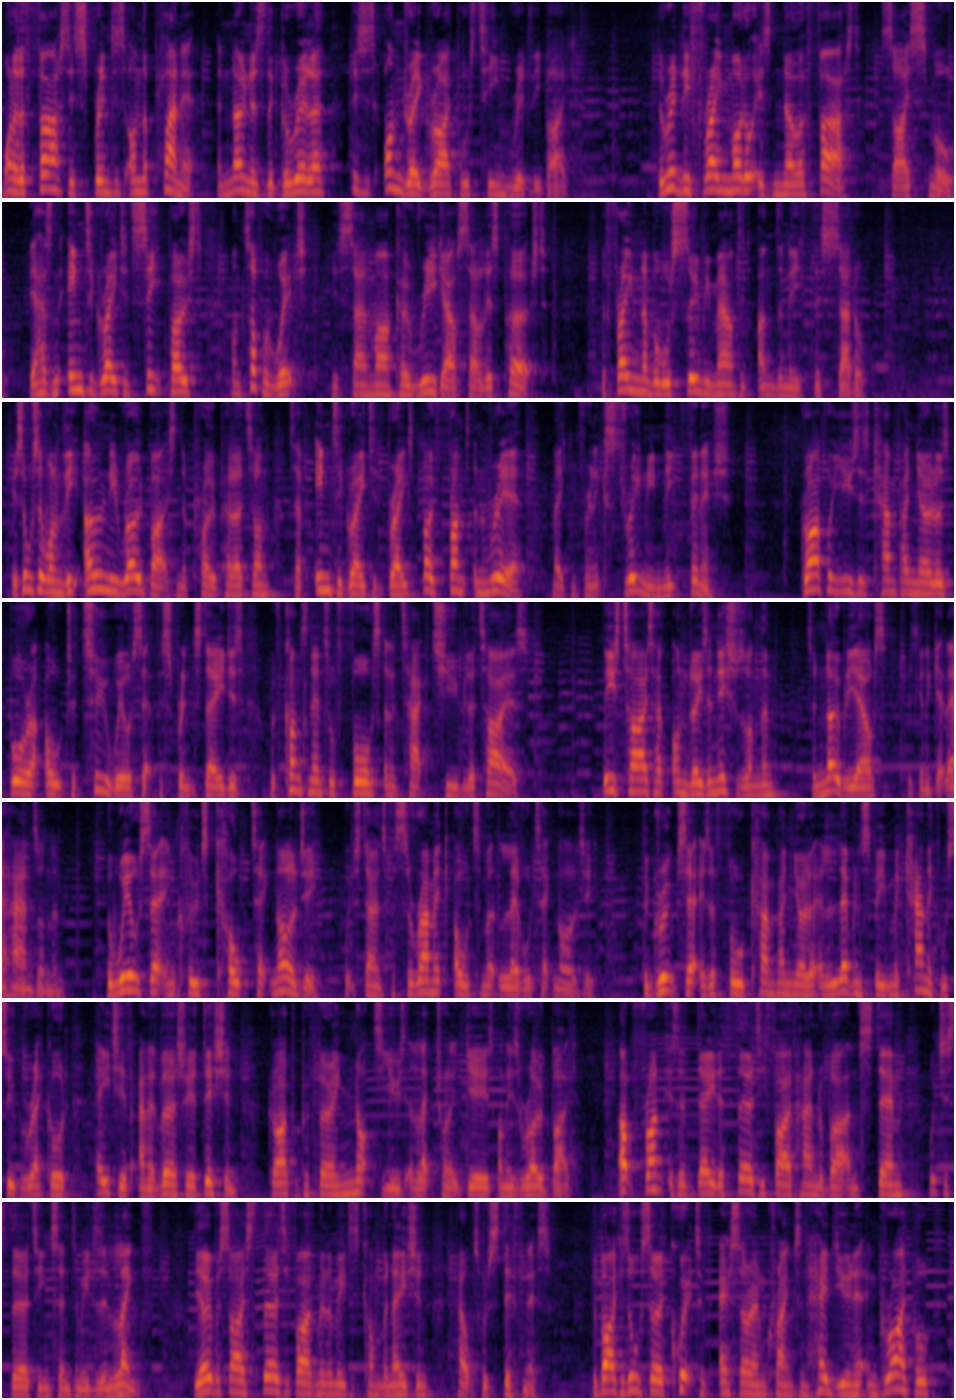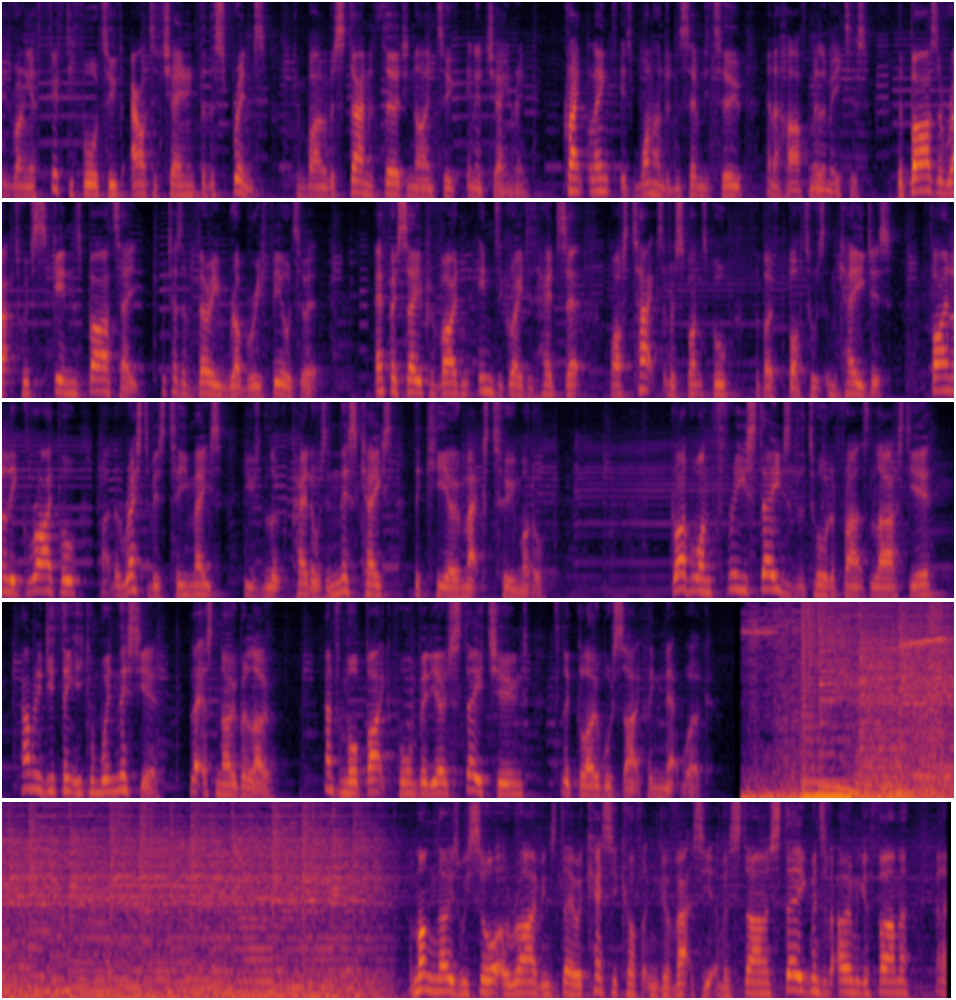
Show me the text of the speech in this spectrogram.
One of the fastest sprinters on the planet, and known as the Gorilla, this is Andre Greipel's Team Ridley bike. The Ridley frame model is Noah Fast, size small. It has an integrated seat post, on top of which his San Marco Regal saddle is perched. The frame number will soon be mounted underneath this saddle. It's also one of the only road bikes in the Pro Peloton to have integrated brakes both front and rear, making for an extremely neat finish. Greipel uses Campagnolo's Bora Ultra 2 wheelset for sprint stages with Continental Force and Attack tubular tyres. These tyres have Andre's initials on them, so nobody else is going to get their hands on them. The wheelset includes Cult Technology, which stands for Ceramic Ultimate Level Technology. The group set is a full Campagnolo 11-speed mechanical super record 80th anniversary edition, Greipel preferring not to use electronic gears on his road bike. Up front is a Deda 35 handlebar and stem, which is 13cm in length. The oversized 35mm combination helps with stiffness. The bike is also equipped with SRM cranks and head unit and Greipel is running a 54 tooth outer chainring for the sprints, combined with a standard 39 tooth inner chainring. Crank length is 172.5mm. The bars are wrapped with Skins bar tape, which has a very rubbery feel to it. FSA provide an integrated headset, whilst Tacx are responsible for both bottles and cages. Finally, Greipel, like the rest of his teammates, used Look pedals, in this case the Keo Max 2 model. Greipel won three stages of the Tour de France last year. How many do you think he can win this year? Let us know below. And for more bike porn videos, stay tuned to the Global Cycling Network. Among those we saw arriving today were Kessiakoff and Gavazzi of Astana, Steegmans of Omega Pharma, and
